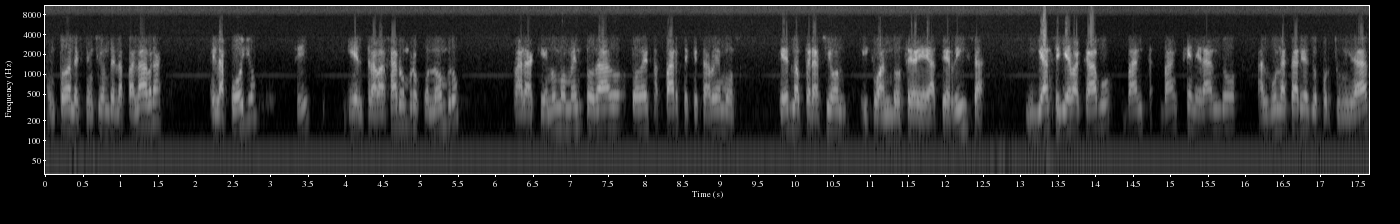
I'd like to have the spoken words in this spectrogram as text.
en toda la extensión de la palabra, el apoyo, ¿sí? Y el trabajar hombro con hombro para que en un momento dado toda esa parte que sabemos que es la operación y cuando se aterriza y ya se lleva a cabo, van, van generando algunas áreas de oportunidad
